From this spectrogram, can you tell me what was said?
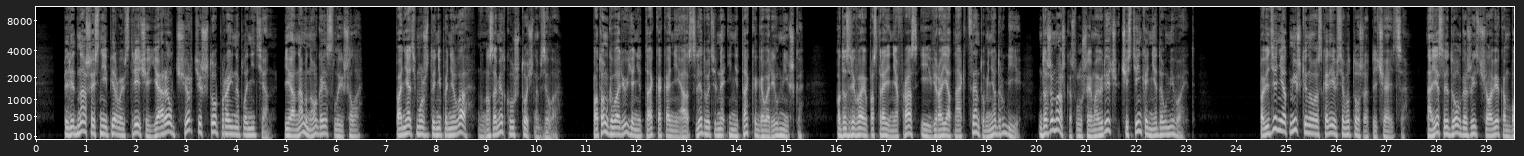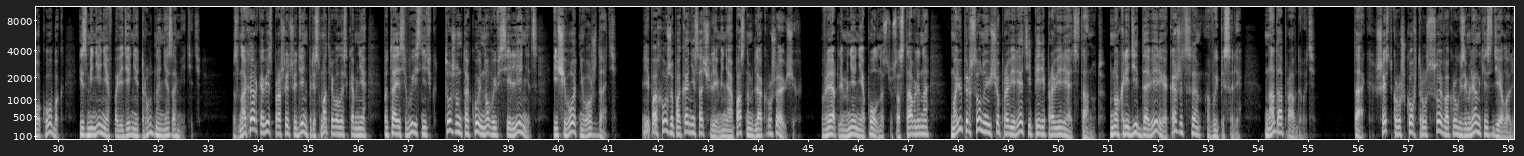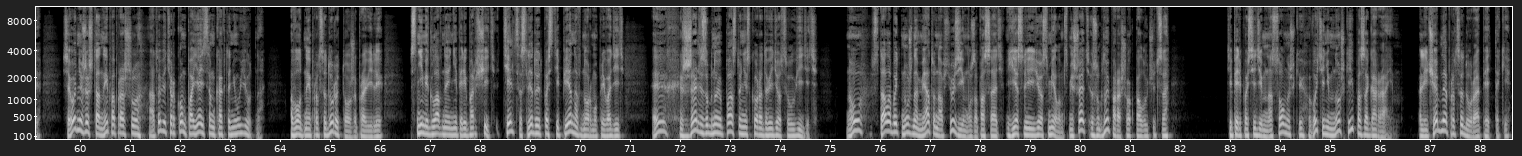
Перед нашей с ней первой встречей я орал черти что про инопланетян, и она многое слышала. Понять, может, и не поняла, но на заметку уж точно взяла. Потом говорю я не так, как они, а, следовательно, и не так, как говорил Мишка. Подозреваю построение фраз и, вероятно, акцент у меня другие — даже Машка, слушая мою речь, частенько недоумевает. Поведение от Мишкиного, скорее всего, тоже отличается. А если долго жить с человеком бок о бок, изменения в поведении трудно не заметить. Знахарка весь прошедший день присматривалась ко мне, пытаясь выяснить, кто же он такой новый вселенец и чего от него ждать. И, похоже, пока не сочли меня опасным для окружающих. Вряд ли мнение полностью составлено, Мою персону еще проверять и перепроверять станут. Но кредит доверия, кажется, выписали. Надо оправдывать. Так, шесть кружков трусой вокруг землянки сделали. Сегодня же штаны попрошу, а то ветерком по яйцам как-то неуютно. Водные процедуры тоже провели. С ними главное не переборщить. Тельце следует постепенно в норму приводить. Эх, жаль, зубную пасту не скоро доведется увидеть. Ну, стало быть, нужно мяту на всю зиму запасать. Если ее с смешать, зубной порошок получится. Теперь посидим на солнышке, вытянем ножки и позагораем. Лечебная процедура опять-таки.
